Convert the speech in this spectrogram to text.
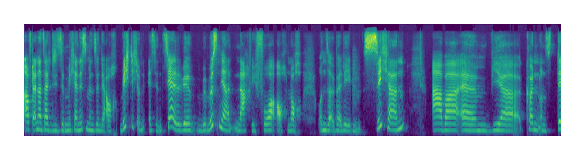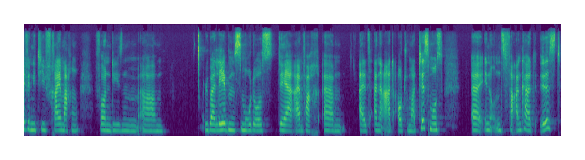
auf der anderen Seite, diese Mechanismen sind ja auch wichtig und essentiell. Wir, wir müssen ja nach wie vor auch noch unser Überleben sichern, aber ähm, wir können uns definitiv frei machen von diesem ähm, Überlebensmodus, der einfach ähm, als eine Art Automatismus äh, in uns verankert ist,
